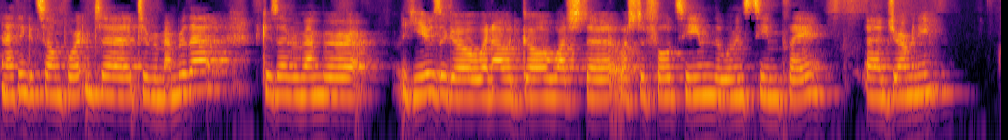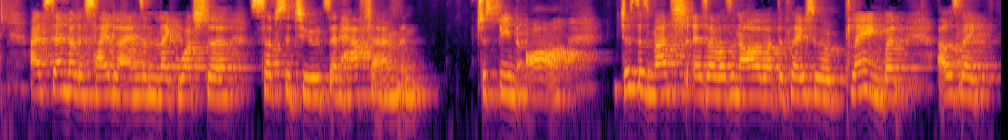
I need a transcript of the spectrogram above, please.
And I think it's so important to to remember that because I remember years ago when I would go watch the watch the full team, the women's team play uh, Germany. I'd stand by the sidelines and like watch the substitutes at halftime and just be in awe, just as much as I was in awe about the players who were playing. But I was like,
